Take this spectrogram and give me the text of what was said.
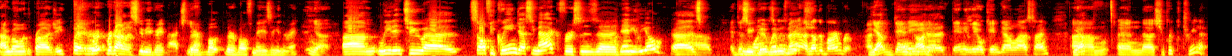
i'm going with the prodigy but Sure. re- regardless it's gonna be a great match they're Yeah. both they're both amazing in the ring Yeah, um lead into uh selfie queen jesse mack versus uh danny leo uh that's uh, this be a one good women's match. Another barn burner. I Yep. mean, Danny Oh, uh, Danny Leo came down last time. Yep. Um, and uh, she put Katrina.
